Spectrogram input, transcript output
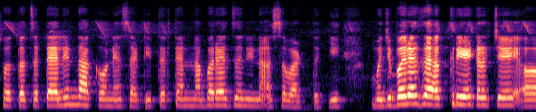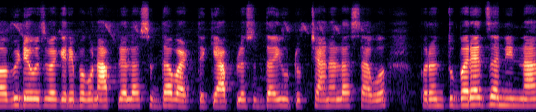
स्वतःचं टॅलेंट दाखवण्यासाठी. तर त्यांना बऱ्याच जणींना असं वाटतं की म्हणजे बऱ्याच क्रिएटरचे व्हिडिओज वगैरे बघून आपल्याला सुद्धा वाटतं की आपलं सुद्धा यूट्यूब चॅनल असावं. परंतु बऱ्याच जणींना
